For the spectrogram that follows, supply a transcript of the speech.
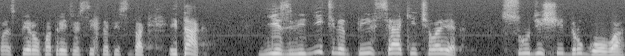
с 1 по 3 стих написано так. Итак, неизвинителен ты всякий человек, судящий другого,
